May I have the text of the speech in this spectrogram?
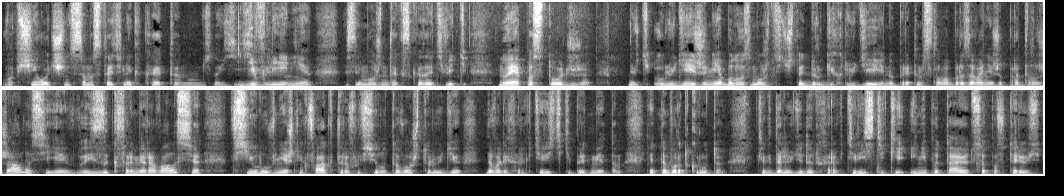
вообще очень самостоятельное какое-то, ну, не знаю, явление, если можно так сказать. Ведь, ну, эпос тот же. Ведь у людей же не было возможности читать других людей, но при этом словообразование же продолжалось, и язык формировался в силу внешних факторов и в силу того, что люди давали характеристики предметам. Это, наоборот, круто, когда люди дают характеристики и не пытаются, повторюсь,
